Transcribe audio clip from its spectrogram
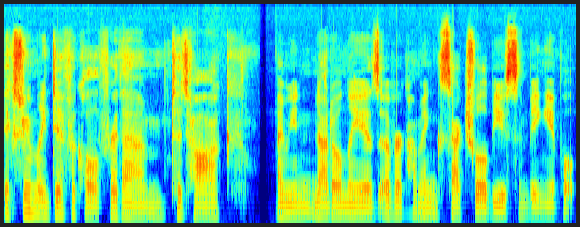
extremely difficult for them to talk. I mean, not only is overcoming sexual abuse and being able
